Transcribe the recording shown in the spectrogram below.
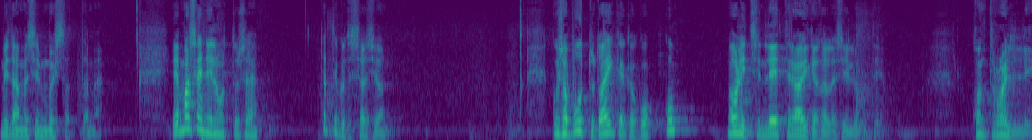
mida me siin mõistatame. ja ma sain ilmutuse, teate, kuidas see asi on? kui sa puutud haigega kokku, ma olid siin leetrihaiged alles hiljuti, kontrolli,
